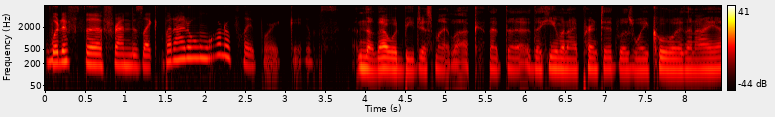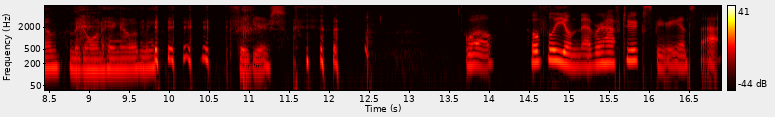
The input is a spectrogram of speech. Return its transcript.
What if the friend is like, but I don't want to play board games? No, that would be just my luck. That the the human I printed was way cooler than I am, and they don't want to hang out with me. Figures. Well, hopefully you'll never have to experience that.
